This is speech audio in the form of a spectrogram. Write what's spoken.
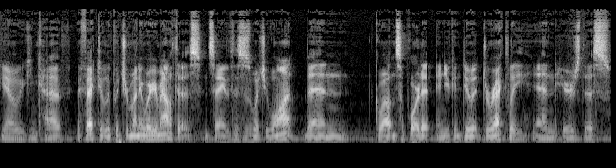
you know, you can kind of effectively put your money where your mouth is and say, if this is what you want, then go out and support it. And you can do it directly. And here's this,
